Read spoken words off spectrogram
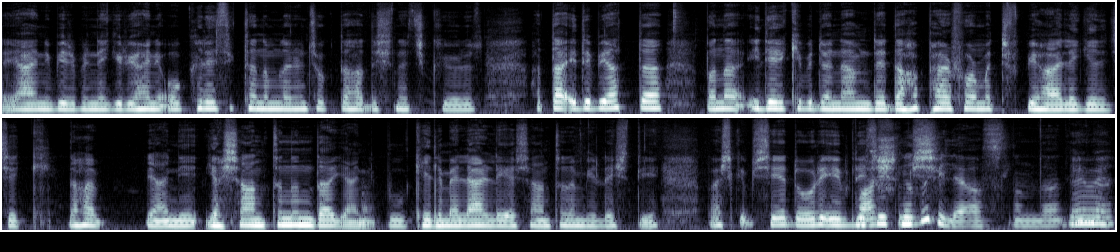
yani birbirine giriyor. Hani o klasik tanımların çok daha dışına çıkıyoruz. Hatta edebiyat da bana ileriki bir dönemde daha performatif bir hale gelecek. Daha yani yaşantının da yani bu kelimelerle yaşantının birleştiği başka bir şeye doğru evrilecekmiş. Başladı bile aslında değil evet, mi?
